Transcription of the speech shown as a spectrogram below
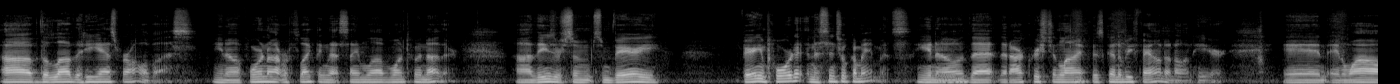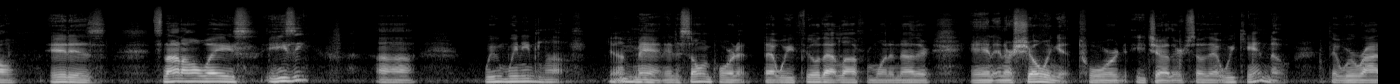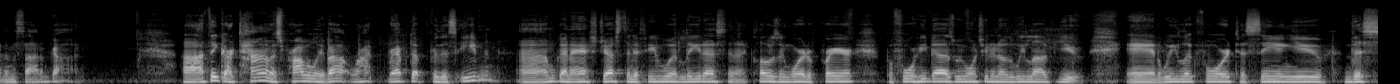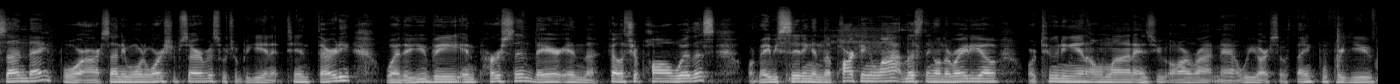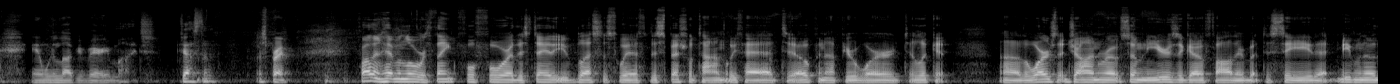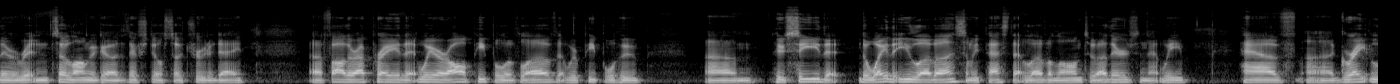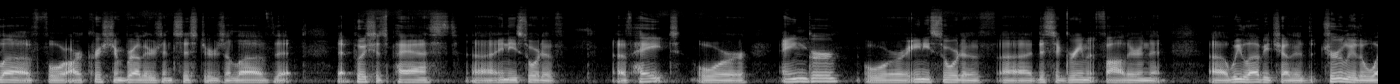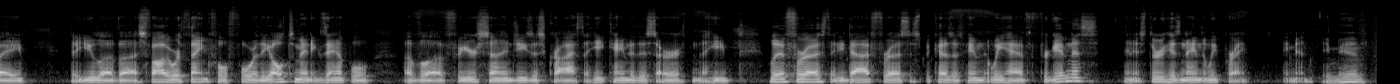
of the love that He has for all of us. You know, if we're not reflecting that same love one to another, uh, these are some some very very important and essential commandments. You know that that our Christian life is going to be founded on here, and and while it is, it's not always easy. Uh, we we need love. Yeah. Man, it is so important that we feel that love from one another and, and are showing it toward each other so that we can know that we're right on the side of God. Uh, I think our time is probably about wrap, wrapped up for this evening. Uh, I'm going to ask Justin if he would lead us in a closing word of prayer. Before he does, we want you to know that we love you, and we look forward to seeing you this Sunday for our Sunday morning worship service, which will begin at 10:30. Whether you be in person there in the fellowship hall with us, or maybe sitting in the parking lot listening on the radio, or tuning in online as you are right now, we are so thankful for you, and we love you very much. Justin. Let's pray. Father in heaven, Lord, we're thankful for this day that you've blessed us with, this special time that we've had to open up your word, to look at uh, the words that John wrote so many years ago, Father, but to see that even though they were written so long ago, that they're still so true today. Uh, Father, I pray that we are all people of love, that we're people who um, who see that the way that you love us, and we pass that love along to others, and that we have uh, great love for our Christian brothers and sisters, a love that that pushes past uh, any sort of of hate or anger or any sort of uh, disagreement, Father, and that uh, we love each other truly the way that you love us. Father, we're thankful for the ultimate example of love for your Son, Jesus Christ, that He came to this earth and that He lived for us, that He died for us. It's because of Him that we have forgiveness, and it's through His name that we pray. Amen. Amen.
